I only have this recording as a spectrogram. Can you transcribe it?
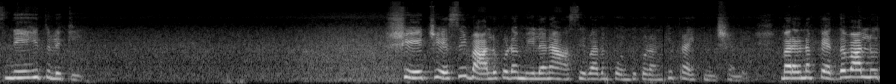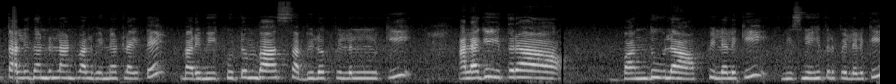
స్నేహితులకి షేర్ చేసి వాళ్ళు కూడా మీలోనే ఆశీర్వాదం పొందుకోవడానికి ప్రయత్నించండి. మరి ఏమైనా పెద్దవాళ్ళు తల్లిదండ్రులు లాంటి వాళ్ళు విన్నట్లయితే మరి మీ కుటుంబ సభ్యుల పిల్లలకి అలాగే ఇతర బంధువుల పిల్లలకి మీ స్నేహితుల పిల్లలకి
